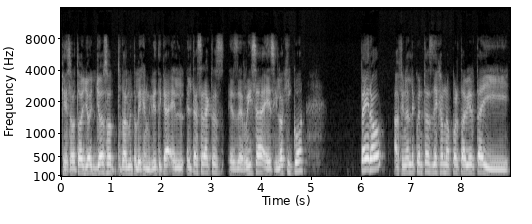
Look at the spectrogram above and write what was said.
que sobre todo yo, yo eso totalmente lo dije en mi crítica, el, el tercer acto es, es de risa, es ilógico, pero al final de cuentas deja una puerta abierta y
